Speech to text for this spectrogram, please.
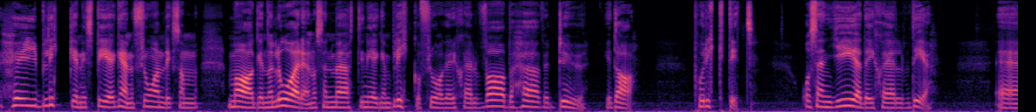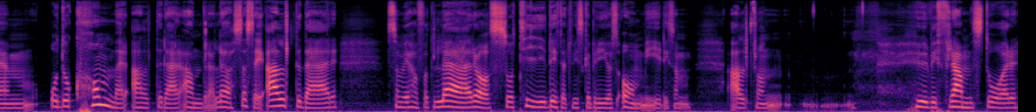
höj blicken i spegeln från liksom magen och låren och sen möt din egen blick och fråga dig själv vad behöver du idag? På riktigt. Och sen ge dig själv det. Um, och då kommer allt det där andra lösa sig. Allt det där som vi har fått lära oss så tidigt att vi ska bry oss om i liksom allt från hur vi framstår,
